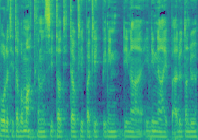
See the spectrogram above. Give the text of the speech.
både titta på matchen och sitta och titta och klippa klipp i din, dina, i din iPad. Utan du,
